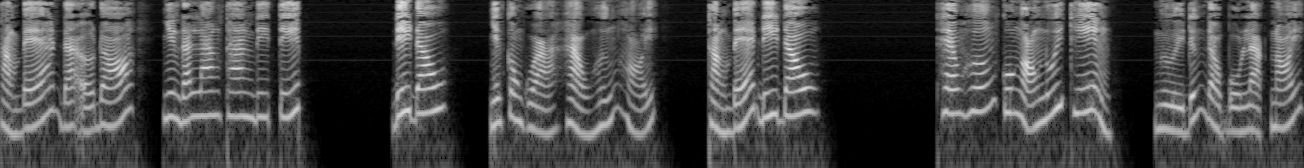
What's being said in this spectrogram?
Thằng bé đã ở đó, nhưng đã lang thang đi tiếp. Đi đâu? Những con quạ hào hứng hỏi. Thằng bé đi đâu? Theo hướng của ngọn núi thiên, Người đứng đầu bộ lạc nói,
